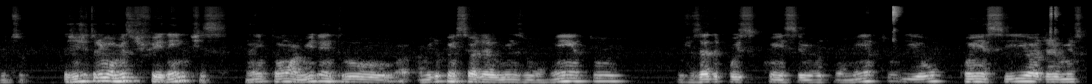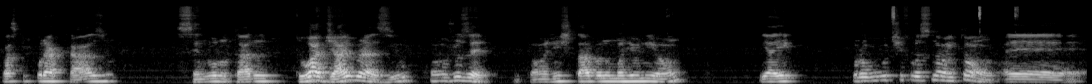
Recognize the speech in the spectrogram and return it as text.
a gente entrou em momentos diferentes, né, então a Miriam entrou, a Miriam conheceu a Jair Minas no momento, o José depois conheceu em outro momento, e eu conheci a Jair Minas quase que por acaso, sendo voluntário do Agile Brasil com o José. Então a gente estava numa reunião, e aí por algum motivo falou assim, não, então, é,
